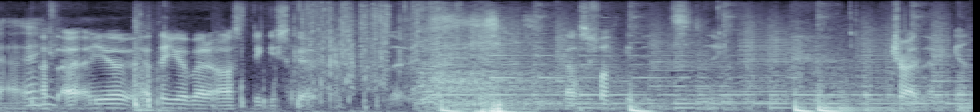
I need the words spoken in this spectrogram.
I, th- I, you, I thought you were about to ask Diggy Skirt. That's fucking insane. Try that again.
